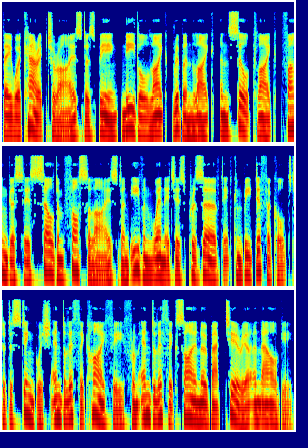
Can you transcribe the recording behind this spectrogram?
They were characterized as being needle-like, ribbon-like, and silk-like. Fungus is seldom fossilized and even when it is preserved it can be difficult to distinguish endolithic hyphae from endolithic cyanobacteria and algae.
